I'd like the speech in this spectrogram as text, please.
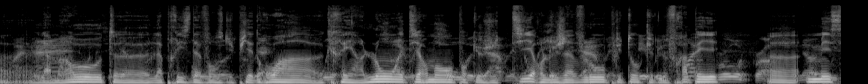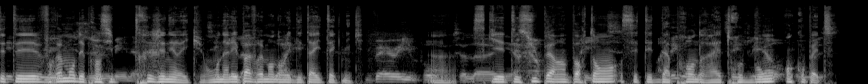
euh, la main haute, euh, la prise d'avance du pied droit, créer un long étirement pour que je tire le javelot plutôt que de le frapper. mais c'était vraiment des principes très génériques. On n'allait pas vraiment dans les détails techniques. ce qui était super important, c'était d'apprendre à être bon en compète.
